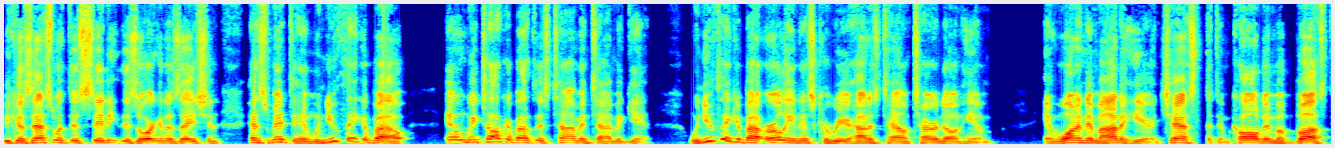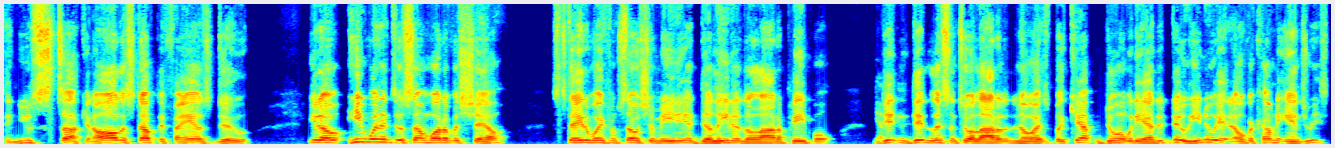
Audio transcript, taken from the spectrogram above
because that's what this city, this organization has meant to him. When you think about, and we talk about this time and time again, when you think about early in his career, how this town turned on him and wanted him out of here and chastised him, called him a bust and you suck and all the stuff that fans do, you know, he went into somewhat of a shell, stayed away from social media, deleted a lot of people, yep. didn't didn't listen to a lot of the noise, but kept doing what he had to do. He knew he had to overcome the injuries.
